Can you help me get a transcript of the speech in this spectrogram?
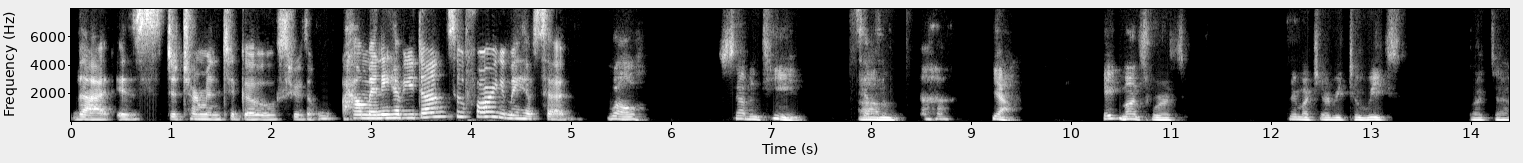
that is determined to go through them. How many have you done so far? You may have said. Well, 17. Um, uh-huh. Yeah, eight months worth, pretty much every two weeks. But uh,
